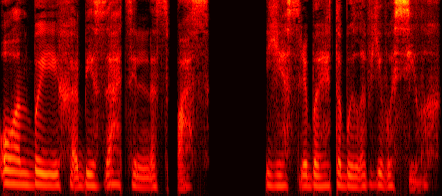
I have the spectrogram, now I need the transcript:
Он бы их обязательно спас, если бы это было в его силах.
